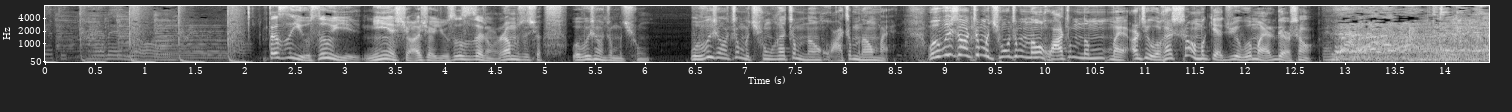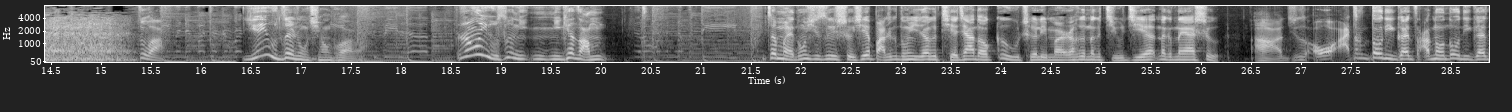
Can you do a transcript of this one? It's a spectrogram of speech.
但是有时候也你也想一想，有时候是这种，人们是想我为啥这么穷？我为啥这么穷还这么能花，这么能买？我为啥这么穷这么能花，这么能买？而且我还上没感觉我买了点上，对吧？也有这种情况了。然后有时候你你你看咱们在买东西时候，首先把这个东西然后添加到购物车里面，然后那个纠结那个难受啊，就是哇，这个到底该咋弄？到底该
